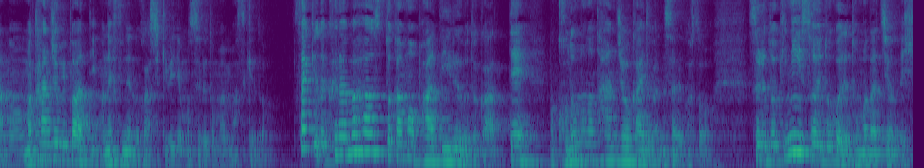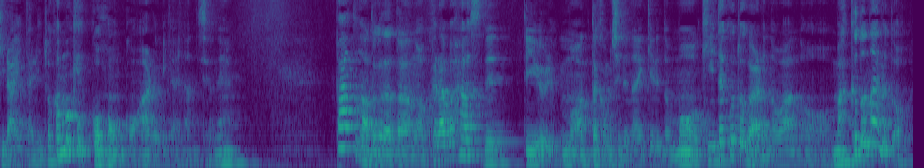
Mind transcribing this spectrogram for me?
あの、まあ、誕生日パーティーもね、船の貸し切りでもすると思いますけど、さっきのクラブハウスとかもパーティールームとかあって、まあ、子供の誕生会とかね、それこそ、するときにそういうとこで友達呼んで開いたりとかも結構香港あるみたいなんですよね。パートナーとかだとあの、クラブハウスでっていうよりもあったかもしれないけれども、聞いたことがあるのはあの、マクドナルド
